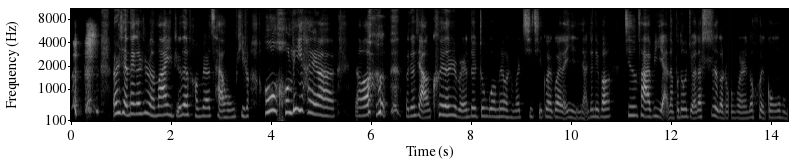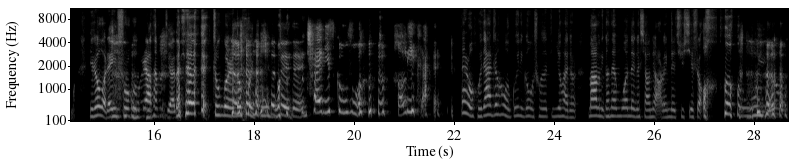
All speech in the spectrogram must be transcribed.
而且那个日本妈一直在旁边彩虹屁说：“哦，好厉害呀！”然后 我就想，亏的日本人对中国没有什么奇奇怪怪的印象，就那帮金发碧眼的，不都觉得是个中国人都会功夫吗？你说我这一说，会不会让他们觉得 中国人都会功夫？对对，Chinese 功夫好厉害。但是我回家之后，我闺女跟我说的第一句话就是：“妈妈，你刚才摸那个小鸟了，你得去洗手。”无语了。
